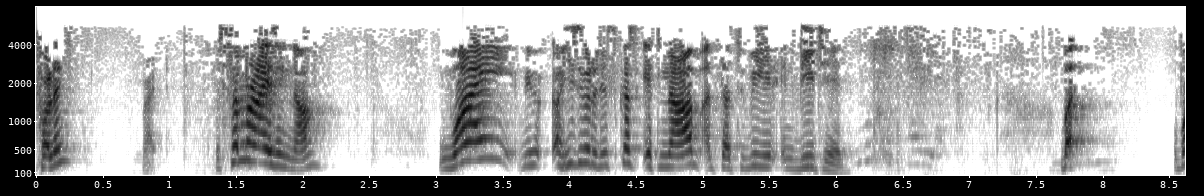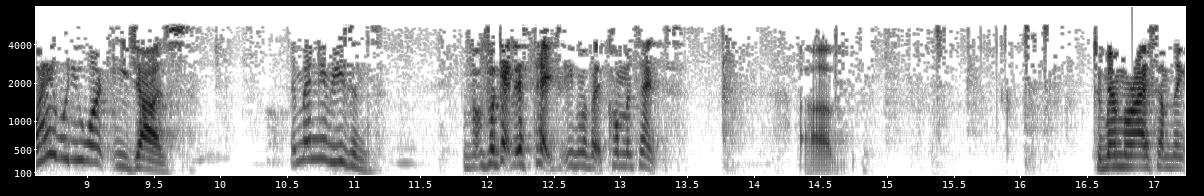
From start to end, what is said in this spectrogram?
Following right. So summarizing now why uh, he's going to discuss itnab and tatwil in detail. But why would you want ijaz? There are many reasons. Forget this text even if common sense. Um, to memorize something.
